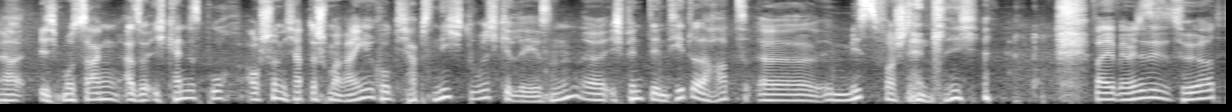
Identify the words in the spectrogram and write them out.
Ja, ich muss sagen, also ich kenne das Buch auch schon, ich habe das schon mal reingeguckt, ich habe es nicht durchgelesen. Äh, Ich finde den Titel hart äh, missverständlich. Weil, wenn man das jetzt hört,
